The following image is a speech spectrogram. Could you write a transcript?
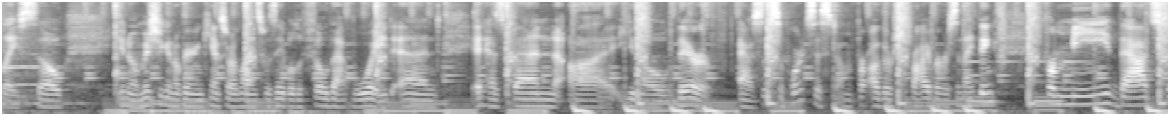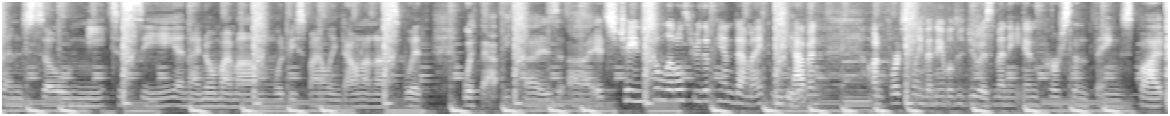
place. So you know, Michigan Ovarian Cancer Alliance was able to fill that void, and it has been, uh, you know, there as a support system for other survivors. And I think for me, that's been so neat to see. And I know my mom would be smiling down on us with with that because uh, it's changed a little through the pandemic. We sure. haven't, unfortunately, been able to do as many in person things, but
